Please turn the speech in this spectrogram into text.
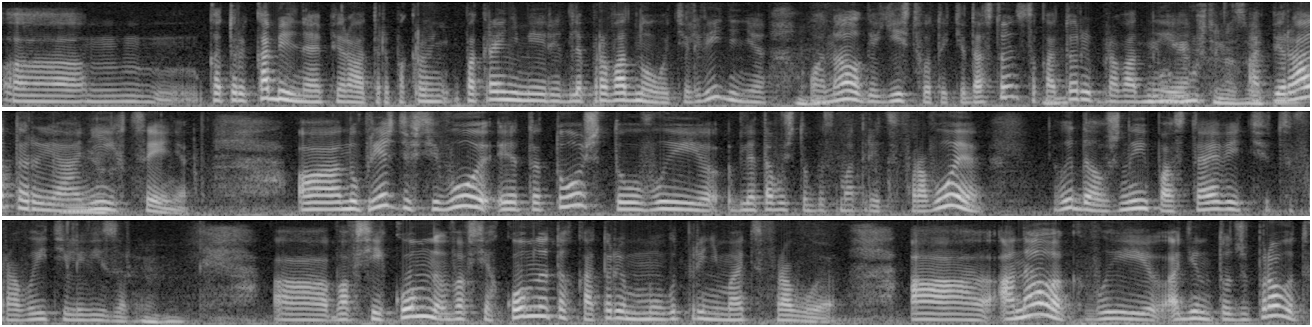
которые кабельные операторы, по крайней, по крайней мере для проводного телевидения, uh-huh. у аналога есть вот эти достоинства, которые проводные ну, назвать, операторы, нет. они их ценят. А, ну, прежде всего, это то, что вы для того, чтобы смотреть цифровое, вы должны поставить цифровые телевизоры. Uh-huh. во, всей комна- во всех комнатах, которые могут принимать цифровое. А аналог вы один и тот же провод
